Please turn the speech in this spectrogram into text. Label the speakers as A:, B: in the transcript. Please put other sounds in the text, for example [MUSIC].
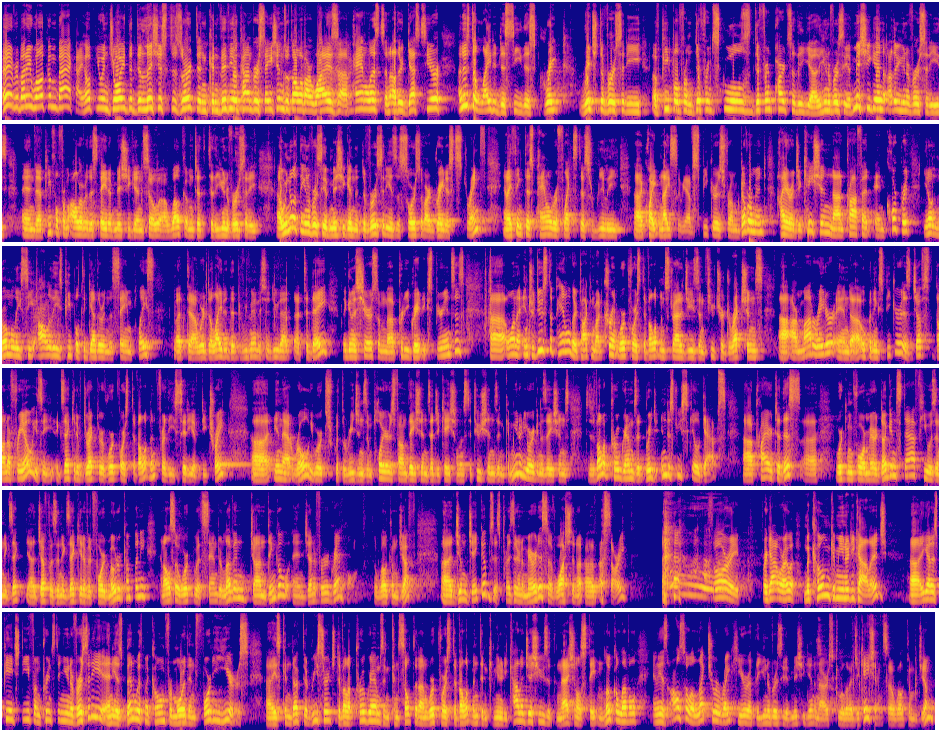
A: Hey, everybody, welcome back. I hope you enjoyed the delicious dessert and convivial conversations with all of our wise uh, panelists and other guests here. I'm just delighted to see this great, rich diversity of people from different schools, different parts of the, uh, University of Michigan, other universities, and uh, people from all over the state of Michigan. So uh, welcome to, to the university. Uh, we know at the University of Michigan that diversity is the source of our greatest strength, and I think this panel reflects this really uh, quite nicely. We have speakers from government, higher education, nonprofit, and corporate. You don't normally see all of these people together in the same place. But uh, we're delighted that we managed to do that uh, today. They're going to share some uh, pretty great experiences. Uh, I want to introduce the panel. They're talking about current workforce development strategies and future directions. Uh, our moderator and uh, opening speaker is Jeff Donofrio. He's the Executive Director of Workforce Development for the City of Detroit. Uh, in that role, he works with the region's employers, foundations, educational institutions, and community organizations to develop programs that bridge industry skill gaps. Uh, prior to this, uh, working for Mayor Duggan's staff, he was an exec, uh, Jeff was an executive at Ford Motor Company and also worked with Sander Levin, John Dingell, and Jennifer Granholm. So welcome, Jeff. Uh, Jim Jacobs is President Emeritus of Washington, uh, uh, sorry. [LAUGHS] sorry, forgot where I was. Macomb Community College. Uh, he got his PhD from Princeton University, and he has been with Macomb for more than 40 years. Uh, he's conducted research, developed programs, and consulted on workforce development and community college issues at the national, state, and local level. And he is also a lecturer right here at the University of Michigan in our School of Education. So welcome, Jim.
